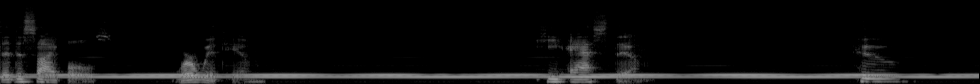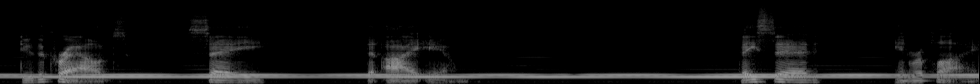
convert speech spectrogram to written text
the disciples were with him, he asked them, who do the crowds say that I am? They said in reply,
